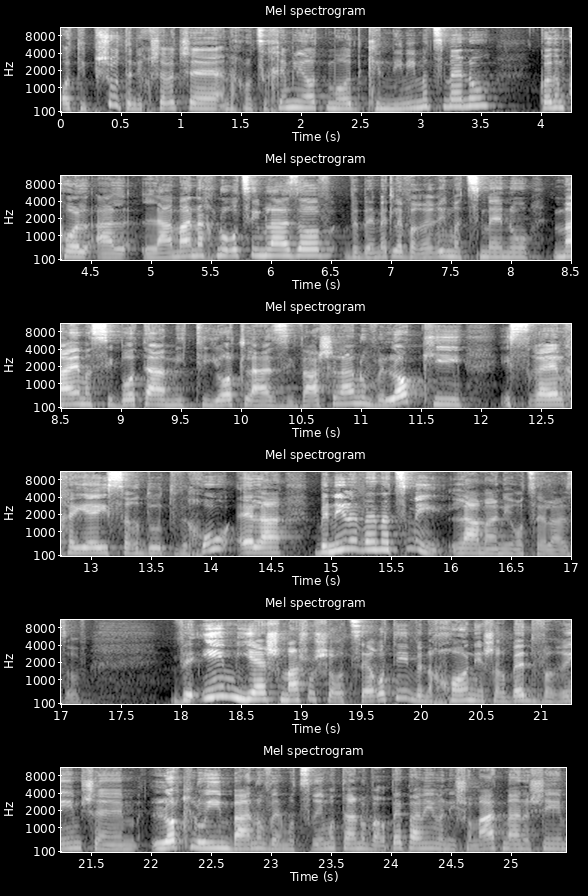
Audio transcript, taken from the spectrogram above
או טיפשות, אני חושבת שאנחנו צריכים להיות מאוד כנים עם עצמנו, קודם כל על למה אנחנו רוצים לעזוב, ובאמת לברר עם עצמנו מהם הסיבות האמיתיות לעזיבה שלנו, ולא כי ישראל חיי הישרדות וכו', אלא ביני לבין עצמי, למה אני רוצה לעזוב. ואם יש משהו שעוצר אותי, ונכון, יש הרבה דברים שהם לא תלויים בנו והם עוצרים אותנו, והרבה פעמים אני שומעת מאנשים,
